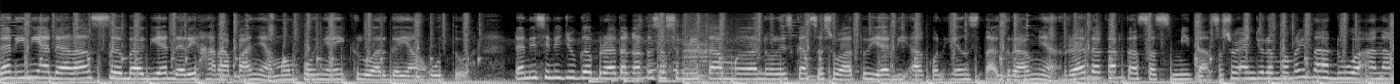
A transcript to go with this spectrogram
Dan ini adalah sebagian dari harapannya mempunyai keluarga yang utuh dan di sini juga Berata Karta Sasmita menuliskan sesuatu ya di akun Instagramnya. Berata Karta Sasmita sesuai anjuran pemerintah dua anak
